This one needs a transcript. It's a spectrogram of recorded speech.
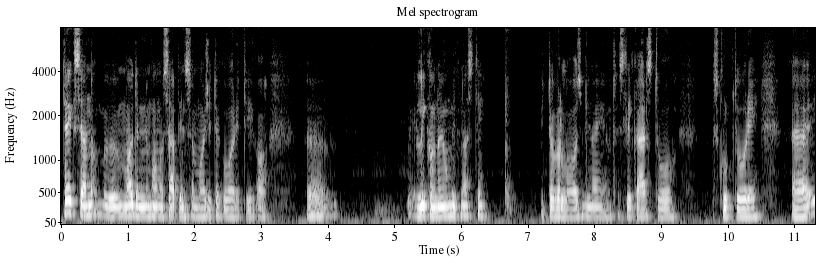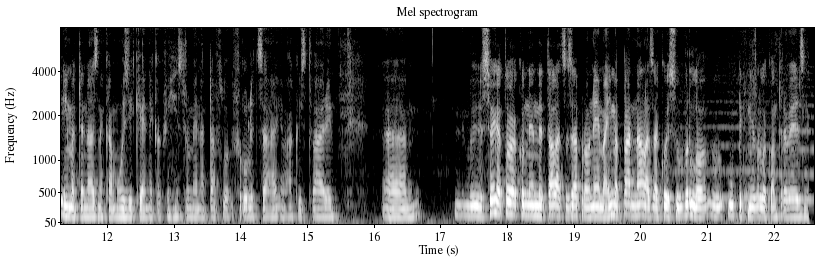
Tek sa modernim homo sapiensom možete govoriti o likovnoj umjetnosti i to vrlo ozbiljno, slikarstvu, skulpturi, e, imate naznaka muzike, nekakvih instrumenta, frulica i ovakvih stvari. E, svega toga kod neandertalaca zapravo nema. Ima par nalaza koji su vrlo upitni, vrlo kontroverzni.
